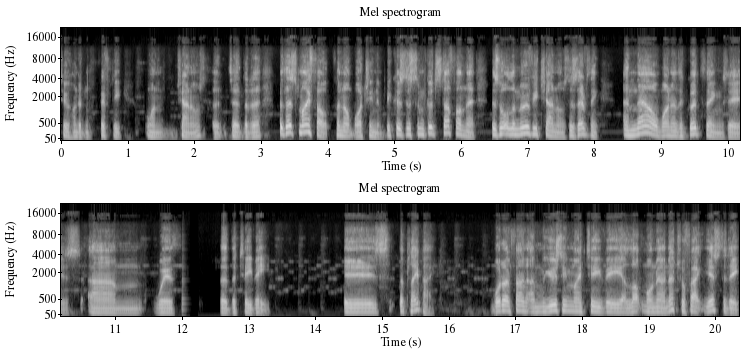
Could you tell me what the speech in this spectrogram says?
251 channels that, uh, that are, but that's my fault for not watching them because there's some good stuff on there. There's all the movie channels, there's everything. And now one of the good things is um, with the, the TV is the playback. What I found, I'm using my TV a lot more now. Natural fact, yesterday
